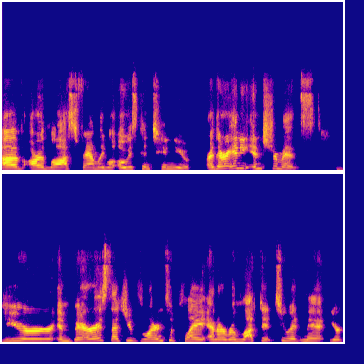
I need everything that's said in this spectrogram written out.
of our lost family will always continue. Are there any instruments you're embarrassed that you've learned to play and are reluctant to admit you're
